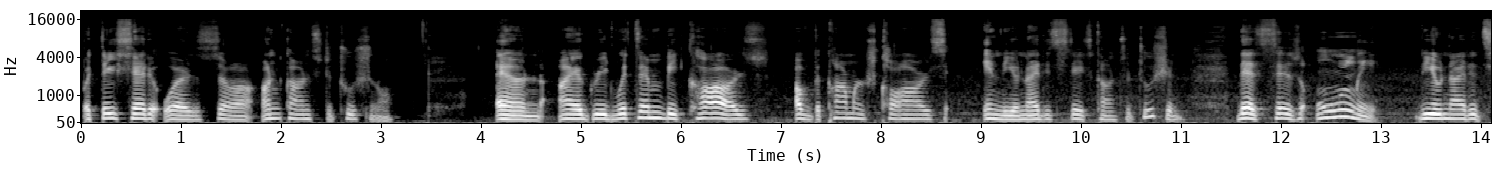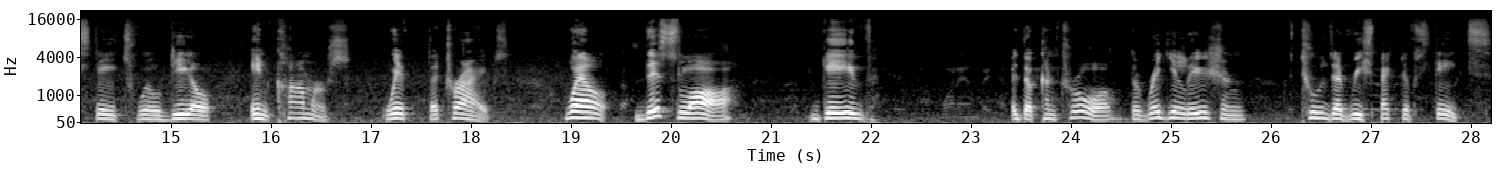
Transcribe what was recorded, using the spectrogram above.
but they said it was uh, unconstitutional. And I agreed with them because of the Commerce Clause in the United States Constitution that says only the United States will deal in commerce with the tribes. Well, this law gave the control, the regulation to the respective states.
